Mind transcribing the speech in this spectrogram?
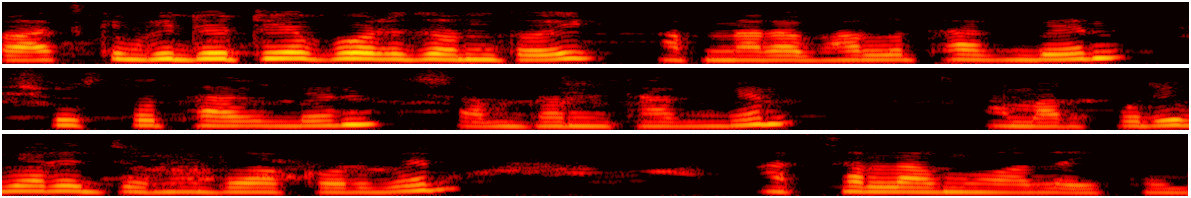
তো আজকে ভিডিওটি পর্যন্তই। আপনারা ভালো থাকবেন, সুস্থ থাকবেন, সাবধানে থাকবেন। আমার পরিবারের জন্য দোয়া করবেন। আসসালামু আলাইকুম।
